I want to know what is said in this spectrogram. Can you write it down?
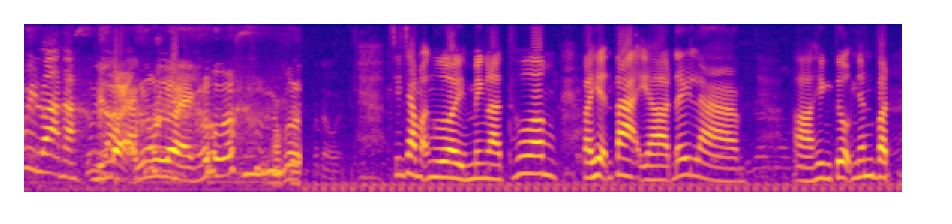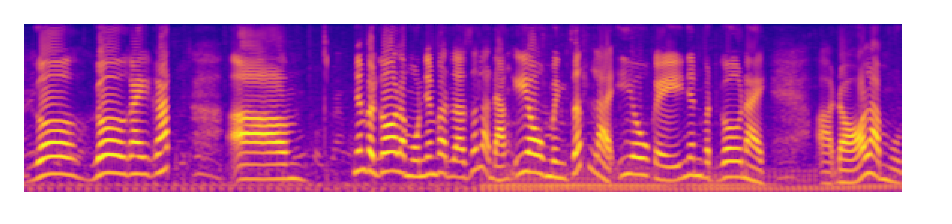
Bị loạn à? Bị loạn luôn loạn luôn Xin chào mọi người, mình là Thương. Và hiện tại à, đây là à, hình tượng nhân vật gơ, gơ gay gắt. À, nhân vật gơ là một nhân vật là rất là đáng yêu, mình rất là yêu cái nhân vật gơ này. À, đó là một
